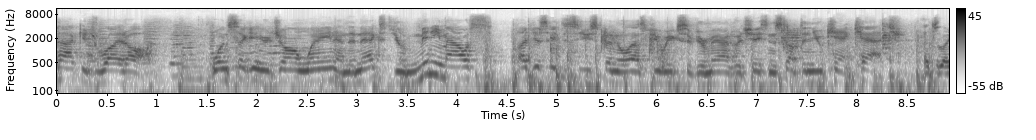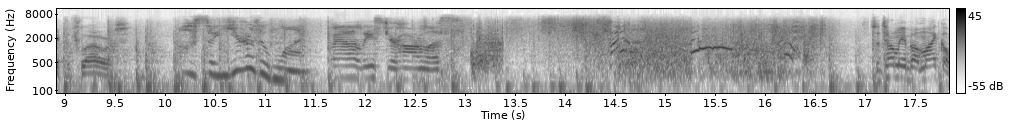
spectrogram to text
package right off. One second you're John Wayne, and the next you're Minnie Mouse. I just hate to see you spend the last few weeks of your manhood chasing something you can't catch. How'd you like the flowers? Oh, so you're the one. Well, at least you're harmless. So tell me about Michael.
